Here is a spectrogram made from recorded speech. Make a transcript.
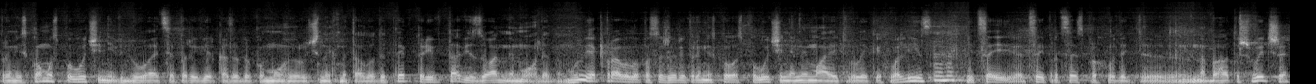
При міському сполученні відбувається перевірка за допомогою ручних металодетекторів та візуальним оглядом. Ну, як правило, пасажири приміського сполучення не мають великих валіз, і цей, цей процес проходить е, набагато швидше.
